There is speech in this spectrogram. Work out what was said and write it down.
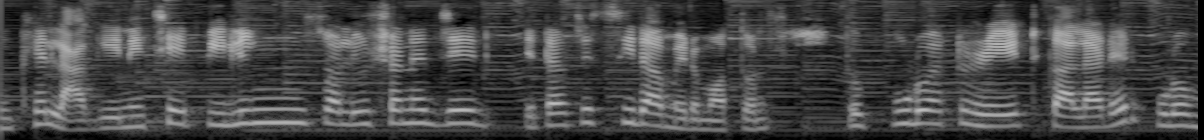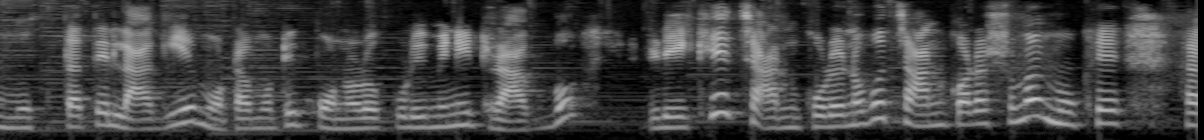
মুখে লাগিয়ে নিচ্ছি। এই পিলিং সলিউশনের যে, এটা হচ্ছে সিরামের মতন। তো পুরো একটা রেড কালারের পুরো মুখটাতে লাগিয়ে মোটামুটি পনেরো কুড়ি মিনিট রাখব। রেখে চান করে নেব। চান করার সময় মুখে আহ,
